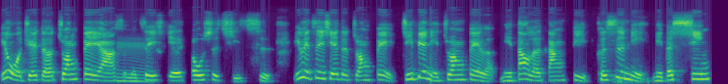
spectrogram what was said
因为我觉得装备啊什么这些都是其次，因为这些的装备，即便你装备了，你到了当地，可是你你的心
